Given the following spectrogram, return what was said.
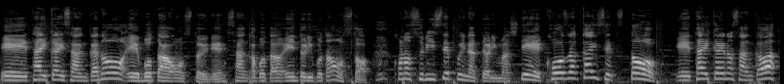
えー、大会参加の、えー、ボタンを押すというね、参加ボタン、エントリーボタンを押すと。この3ステップになっておりまして、口座開設と、えー、大会の参加は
